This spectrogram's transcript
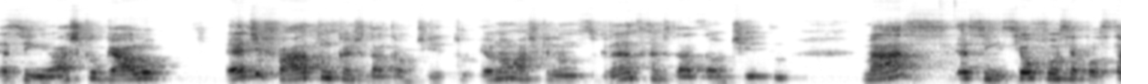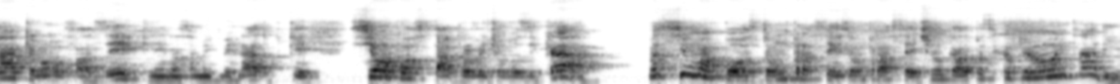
Assim, eu acho que o Galo é de fato um candidato ao título. Eu não acho que ele é um dos grandes candidatos ao título. Mas, assim, se eu fosse apostar, que eu não vou fazer, que nem nosso amigo Bernardo, porque se eu apostar, provavelmente eu vou zicar. Mas se uma aposta, um para seis ou um para sete no Galo para ser campeão, eu entraria.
